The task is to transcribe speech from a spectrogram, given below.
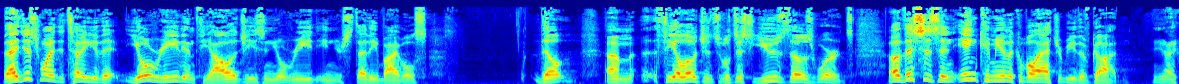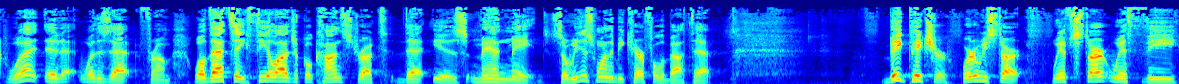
But I just wanted to tell you that you'll read in theologies and you'll read in your study Bibles they'll um, theologians will just use those words. Oh, this is an incommunicable attribute of God. And you're like, what? What is that from? Well, that's a theological construct that is man-made. So we just want to be careful about that. Big picture. Where do we start? We have to start with the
